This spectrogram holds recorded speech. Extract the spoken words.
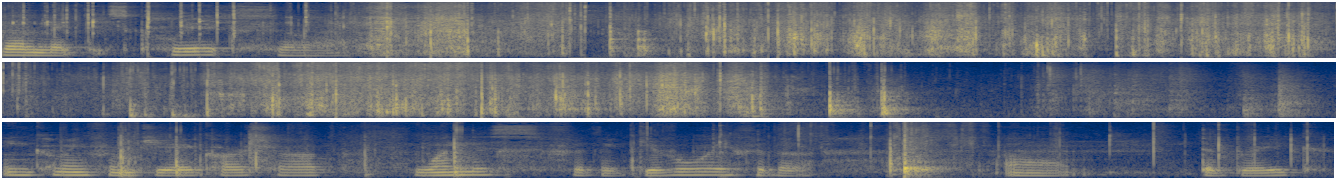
Gotta make this quick, so. Incoming from GA Car Shop. Won this for the giveaway for the um, the break.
